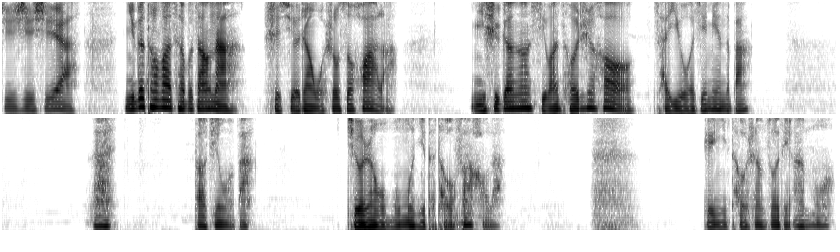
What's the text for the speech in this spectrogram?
是是是啊，你的头发才不脏呢，是学长我说错话了。你是刚刚洗完头之后才与我见面的吧？来，抱紧我吧，就让我摸摸你的头发好了。给你头上做点按摩，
